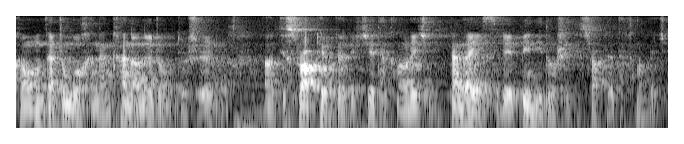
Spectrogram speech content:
可能我们在中国很难看到那种就是呃 disruptive 的这些 technology，但在以色列遍地都是 disruptive technology。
